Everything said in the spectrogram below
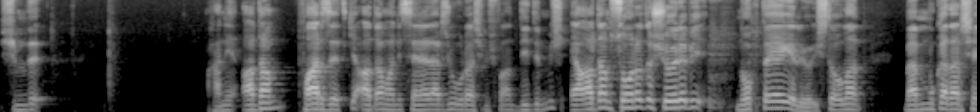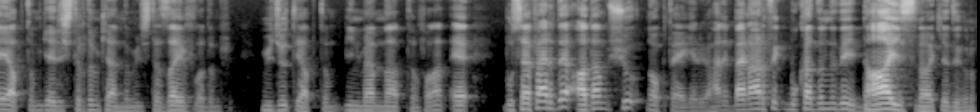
şimdi hani adam farz et ki adam hani senelerce uğraşmış falan didinmiş. E adam sonra da şöyle bir noktaya geliyor. İşte olan ben bu kadar şey yaptım, geliştirdim kendimi, işte zayıfladım, vücut yaptım, bilmem ne yaptım falan. E bu sefer de adam şu noktaya geliyor. Hani ben artık bu kadını değil, daha iyisini hak ediyorum.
